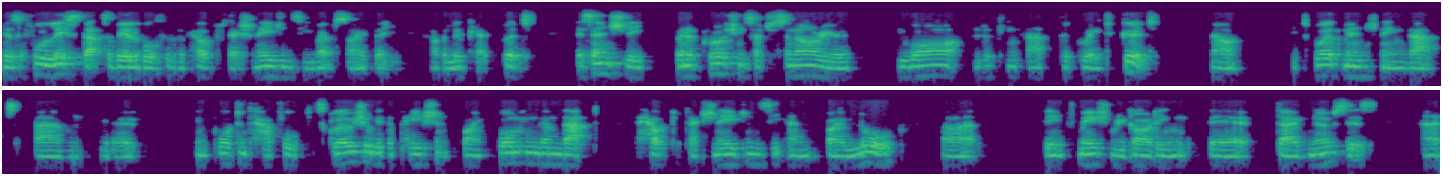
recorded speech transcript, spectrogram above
there's a full list that's available through the Health Protection Agency website that you can have a look at. But essentially, when approaching such a scenario, you are looking at the greater good. Now, it's worth mentioning that um, you know it's important to have full disclosure with the patient by informing them that the Health Protection Agency and by law uh, the information regarding their diagnosis uh,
